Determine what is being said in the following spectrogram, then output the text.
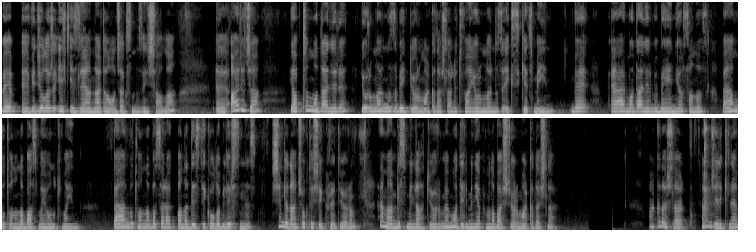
ve e, videoları ilk izleyenlerden olacaksınız inşallah. E, ayrıca yaptığım modelleri yorumlarınızı bekliyorum arkadaşlar. Lütfen yorumlarınızı eksik etmeyin ve eğer modellerimi beğeniyorsanız beğen butonuna basmayı unutmayın. Beğen butonuna basarak bana destek olabilirsiniz. Şimdiden çok teşekkür ediyorum. Hemen bismillah diyorum ve modelimin yapımına başlıyorum arkadaşlar. Arkadaşlar öncelikle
